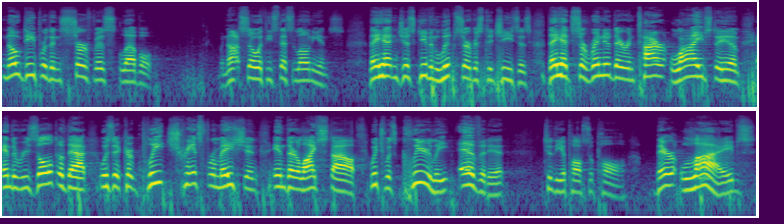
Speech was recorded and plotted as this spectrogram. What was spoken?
no deeper than surface level. But not so with these Thessalonians. They hadn't just given lip service to Jesus, they had surrendered their entire lives to Him. And the result of that was a complete transformation in their lifestyle, which was clearly evident to the Apostle Paul. Their lives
